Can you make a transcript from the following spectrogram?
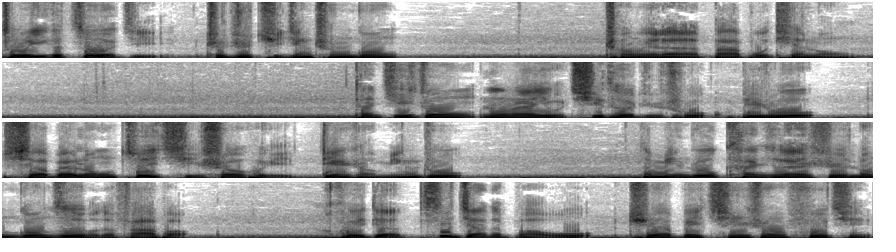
作为一个坐骑，直至取经成功，成为了八部天龙。但其中仍然有奇特之处，比如小白龙醉起烧毁殿上明珠。那明珠看起来是龙宫自有的法宝，毁掉自家的宝物，却要被亲生父亲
